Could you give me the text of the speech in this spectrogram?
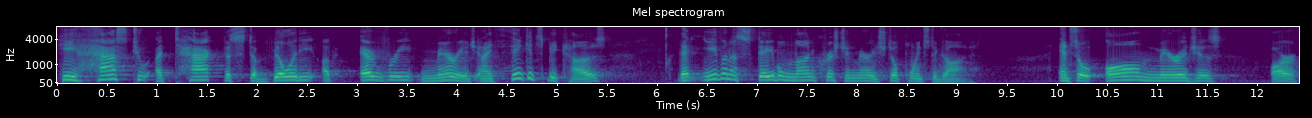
He has to attack the stability of every marriage, and I think it's because that even a stable non Christian marriage still points to God. And so all marriages are,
